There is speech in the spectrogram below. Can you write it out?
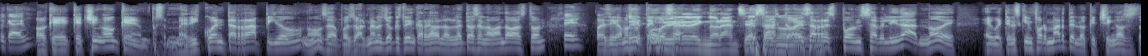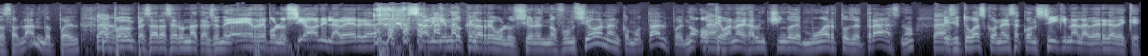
Ok. Porque qué chingón que pues, me di cuenta rápido, ¿no? O sea, pues al menos yo que estoy encargado de las letras en la banda Bastón, Sí. pues digamos Sí, que tengo esa, de ignorancia, Exacto, no- esa no. responsabilidad, ¿no? De, eh, güey, tienes que informarte de lo que chingados estás hablando, pues. Claro. No puedo empezar a hacer una canción de, eh, revolución y la verga, sabiendo que las revoluciones no funcionan como tal, pues, ¿no? O Claro. que van a dejar un chingo de muertos detrás, ¿no? Claro. Y si tú vas con esa consigna, la verga, de que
